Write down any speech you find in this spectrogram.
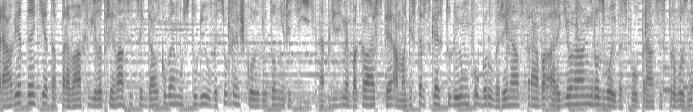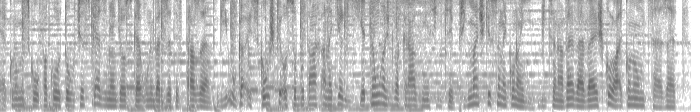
Právě teď je ta pravá chvíle přihlásit se k dálkovému studiu Vysoké školy v Litoměřicích. Nabízíme bakalářské a magisterské studium v oboru veřejná zpráva a regionální rozvoj ve spolupráci s provozně ekonomickou fakultou České zemědělské univerzity v Praze. Výuka i zkoušky o sobotách a nedělích jednou až dvakrát v měsíci. Přijímačky se nekonají. Více na www.školaekonom.cz.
